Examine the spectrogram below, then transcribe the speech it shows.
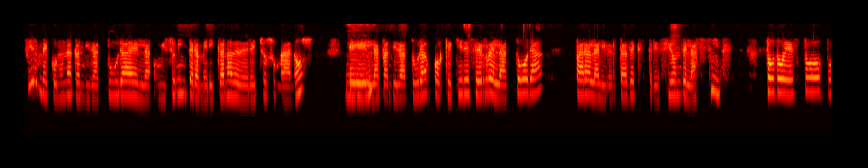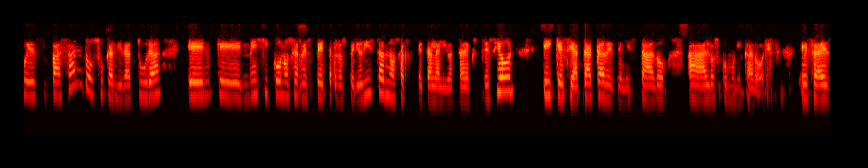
firme con una candidatura en la Comisión Interamericana de Derechos Humanos, eh, la candidatura porque quiere ser relatora para la libertad de expresión de la CID. Todo esto, pues, basando su candidatura en que en México no se respeta a los periodistas, no se respeta la libertad de expresión y que se ataca desde el Estado a los comunicadores. Esa es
